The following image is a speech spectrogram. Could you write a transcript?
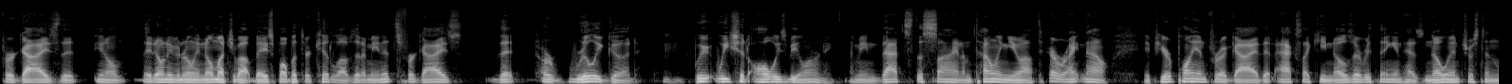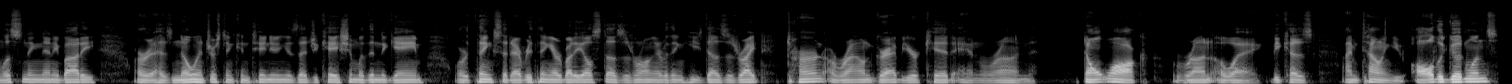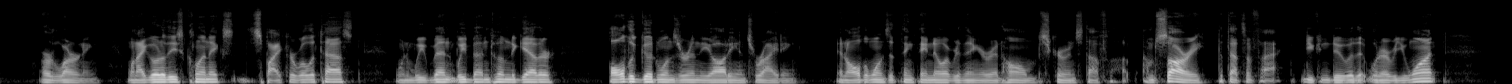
for guys that you know they don't even really know much about baseball, but their kid loves it. I mean, it's for guys that are really good. We we should always be learning. I mean, that's the sign. I'm telling you out there right now. If you're playing for a guy that acts like he knows everything and has no interest in listening to anybody, or has no interest in continuing his education within the game, or thinks that everything everybody else does is wrong, everything he does is right, turn around, grab your kid, and run. Don't walk, run away. Because I'm telling you, all the good ones are learning. When I go to these clinics, Spiker will attest. When we've been we've been to them together, all the good ones are in the audience writing, and all the ones that think they know everything are at home screwing stuff up. I'm sorry, but that's a fact. You can do with it whatever you want,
